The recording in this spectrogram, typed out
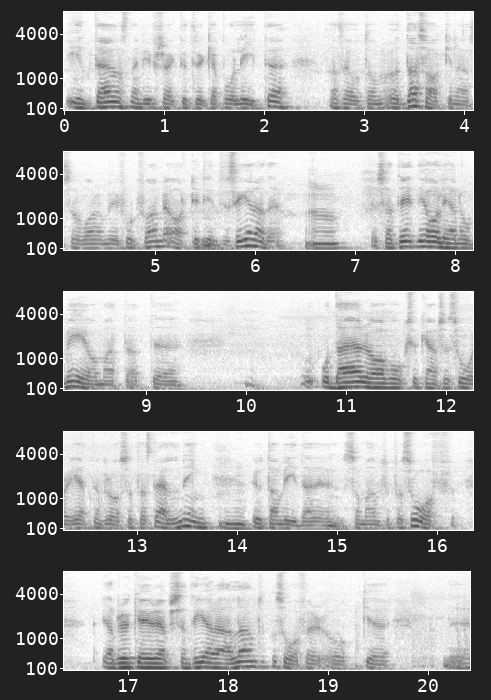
Inte ens när vi försökte trycka på lite så att säga, åt de udda sakerna så var de ju fortfarande artigt mm. intresserade. Så det, det håller jag nog med om att, att eh, och därav också kanske svårigheten för oss att ta ställning mm. utan vidare mm. som antroposof. Jag brukar ju representera alla antroposofer och eh, eh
